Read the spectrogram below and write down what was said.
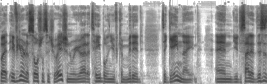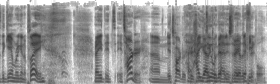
But if you're in a social situation where you're at a table and you've committed to game night, and you decided this is the game we're going to play, right? It's it's harder. Um, It's harder because how you you to deal with commit that is to the very other different. people.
